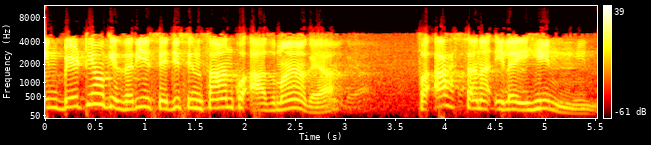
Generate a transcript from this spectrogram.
इन बेटियों के ज़रिए से जिस इंसान को आजमाया गया फ़ाहसना इलहिन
